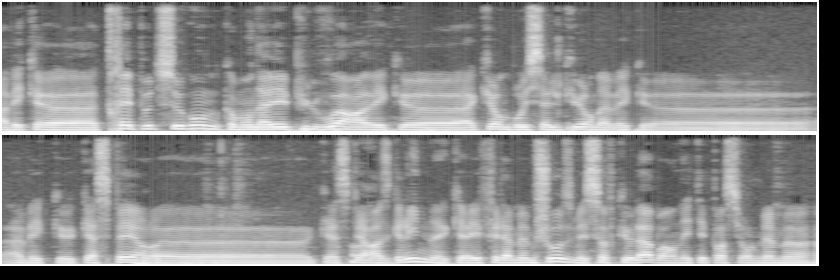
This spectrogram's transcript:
avec euh, très peu de secondes, comme on avait pu le voir avec euh, à Kurn Bruxelles Kurn avec euh, avec Casper Casper Asgreen qui avait fait la même chose, mais sauf que là, bah, on n'était pas sur le même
